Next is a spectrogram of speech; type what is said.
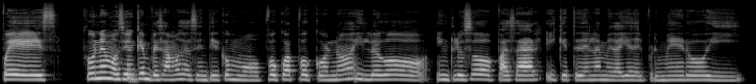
pues fue una emoción que empezamos a sentir como poco a poco, ¿no? Y luego incluso pasar y que te den la medalla del primero y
